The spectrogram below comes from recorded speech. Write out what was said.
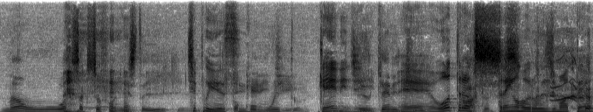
Não, um outro saxofonista aí que Tipo esse. tocou Kennedy. muito. Kennedy. É, Kennedy. É, outra Nossa. trem horroroso de motel.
